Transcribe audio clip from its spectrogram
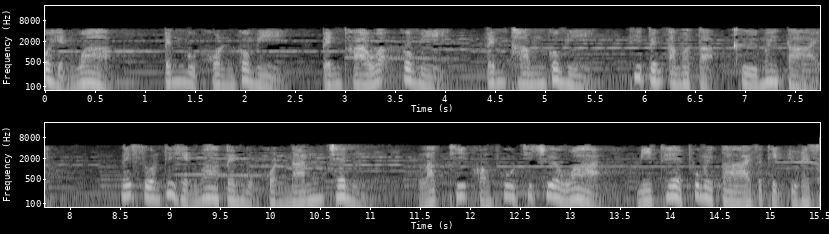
ก็เห็นว่า เป็นบุคคลก็มี เป็นภาวะก็มี เป็นธรรมก็มี ที่เป็นอมตะคือไม่ตาย ในส่วนที่เห็นว่าเป็นบุคคลนั้น เช่น ลัทธิของผู้ที่เชื่อว่ามีเทพผู้ไม่ตายสถิตอยู่ในส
